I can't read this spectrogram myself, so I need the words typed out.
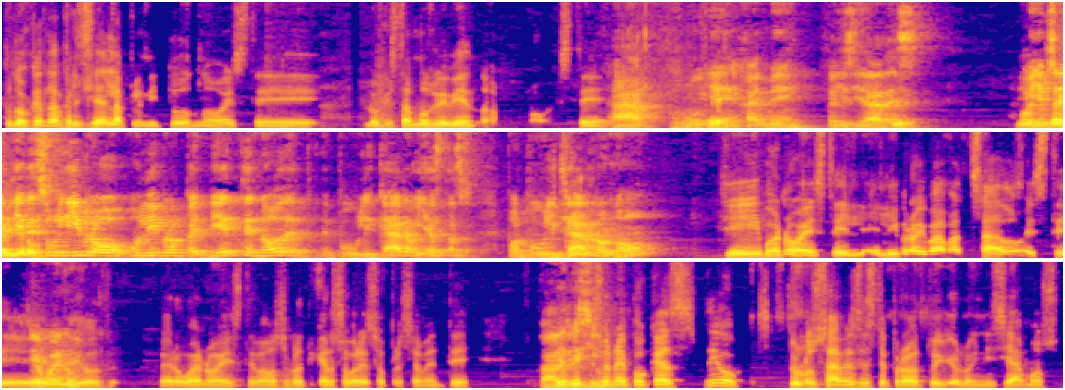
pues, lo que es la felicidad y la plenitud, ¿no? Este, lo que estamos viviendo. ¿no? Este, ah, pues muy bien, Jaime. Felicidades. Oye, pues tienes un libro, un libro pendiente, ¿no? De, publicar, o ya estás por publicarlo, ¿no? Sí, bueno, este, el, libro ahí va avanzado, este, pero bueno, este, vamos a platicar sobre eso precisamente Fíjate que son épocas, digo, tú lo sabes, este programa tú y yo lo iniciamos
